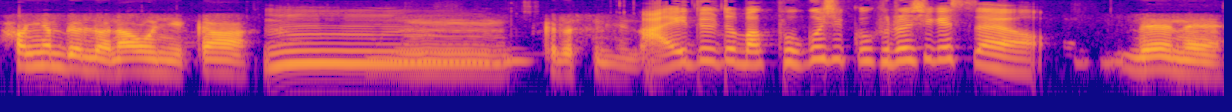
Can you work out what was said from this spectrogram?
학년별로 나오니까. 음. 음, 그렇습니다. 아이들도 막 보고 싶고 그러시겠어요. 네네.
